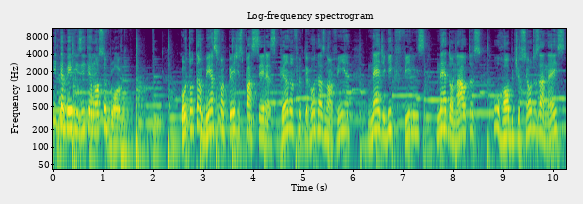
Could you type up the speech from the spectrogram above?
e também visitem o nosso blog. Curtam também as fanpages parceiras Gandalf o Terror das Novinhas, Nerd Geek Feelings, Nerdonautas, O Hobbit e o Senhor dos Anéis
